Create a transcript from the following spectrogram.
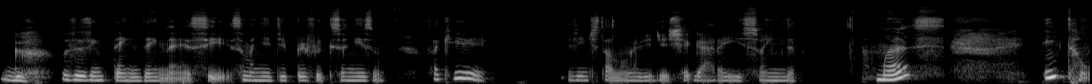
Vocês entendem, né? Esse, essa mania de perfeccionismo. Só que a gente tá longe de chegar a isso ainda. Mas, então,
